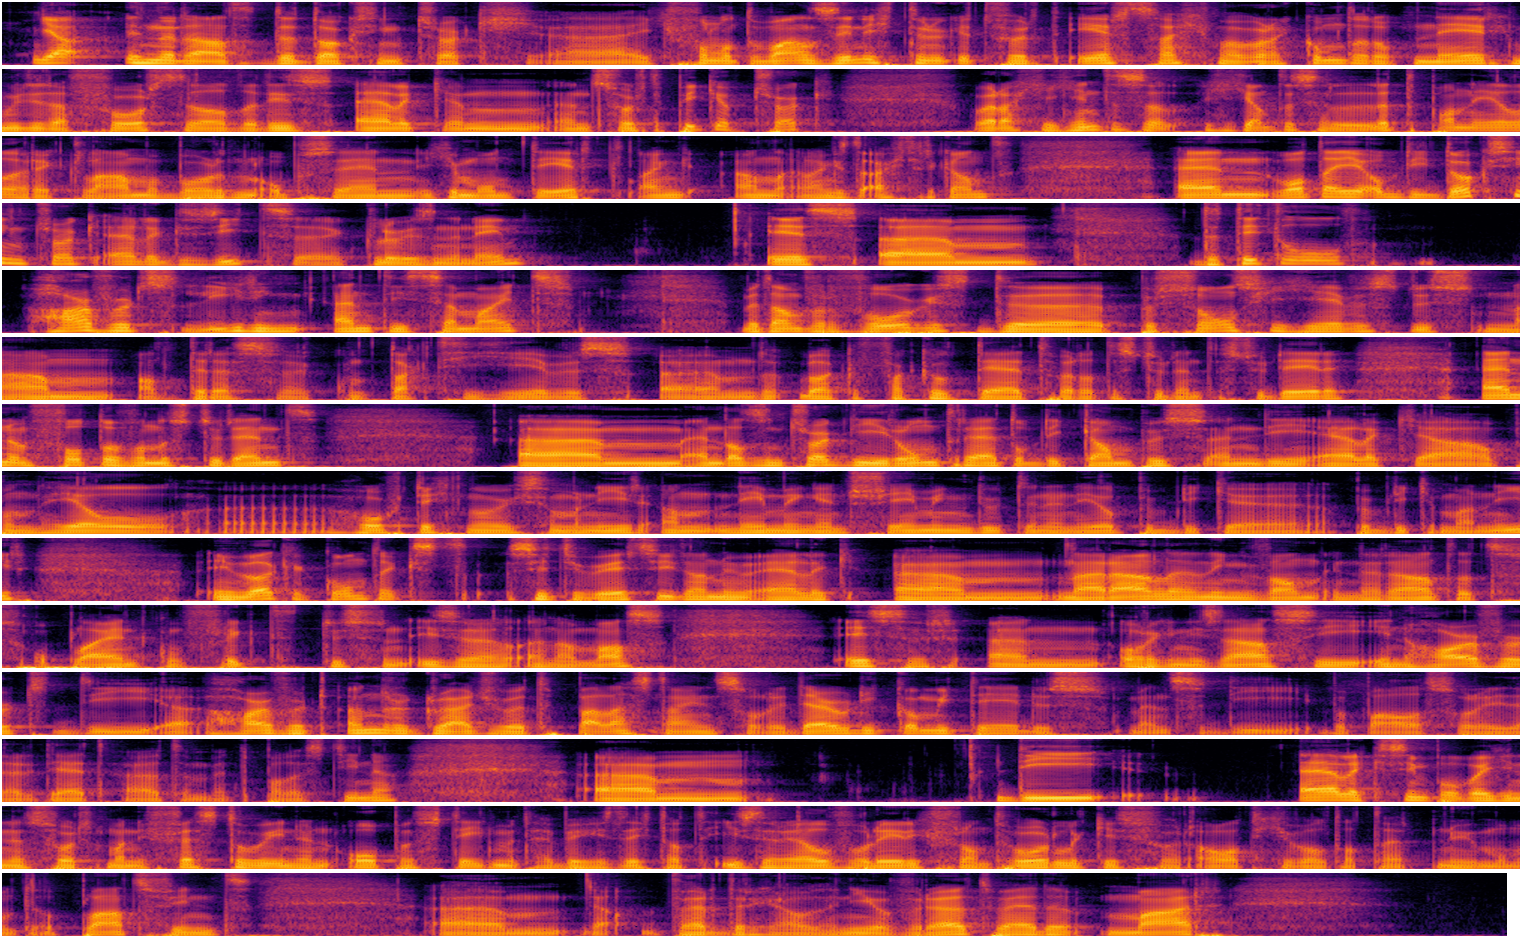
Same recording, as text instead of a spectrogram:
Ja, inderdaad, de doxing truck. Uh, ik vond het waanzinnig toen ik het voor het eerst zag, maar waar komt dat op neer? Je moet je dat voorstellen, dat is eigenlijk een, een soort pick-up truck, waar gigantische, gigantische ledpanelen, reclameborden op zijn gemonteerd langs de achterkant. En wat dat je op die doxing truck eigenlijk ziet, uh, close in the name, is de titel Harvard's Leading Anti-Semite. Met dan vervolgens de persoonsgegevens, dus naam, adressen, contactgegevens, um, welke faculteit waar dat de studenten studeren, en een foto van de student. Um, en dat is een truck die rondrijdt op die campus en die eigenlijk ja, op een heel uh, hoogtechnologische manier aan naming en shaming doet in een heel publieke, publieke manier. In welke context situeert zich dan nu eigenlijk? Um, naar aanleiding van inderdaad het oplaaiend conflict tussen Israël en Hamas is er een organisatie in Harvard, die uh, Harvard Undergraduate Palestine Solidarity Committee, dus mensen die bepaalde solidariteit uiten met Palestina, um, die eigenlijk simpelweg in een soort manifesto, in een open statement hebben gezegd dat Israël volledig verantwoordelijk is voor al het geweld dat er nu momenteel plaatsvindt. Um, ja, verder gaan we er niet over uitweiden, maar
